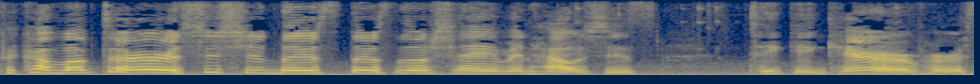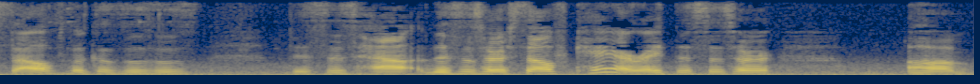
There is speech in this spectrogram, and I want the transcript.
To come up to her. She should there's there's no shame in how she's taking care of herself because this is this is how this is her self care, right? This is her um,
